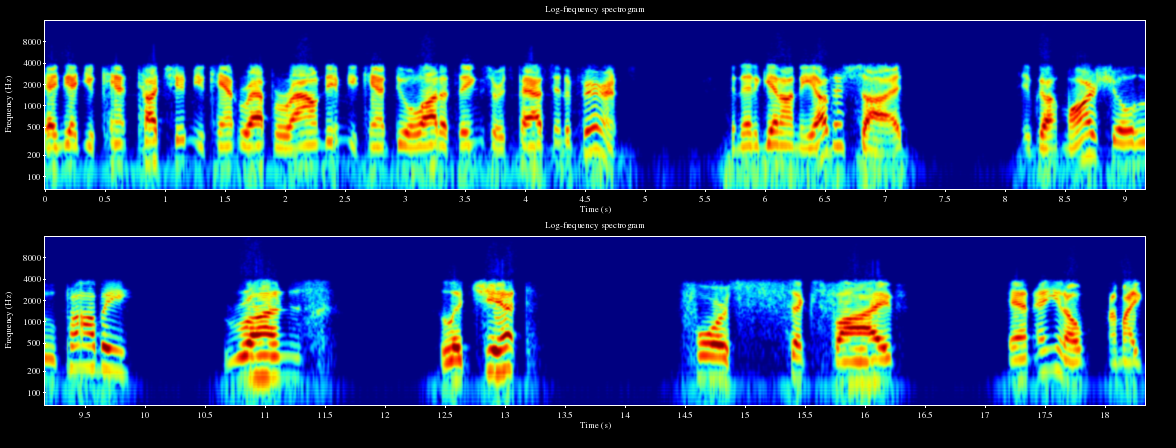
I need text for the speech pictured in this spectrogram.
And yet you can't touch him, you can't wrap around him, you can't do a lot of things or it's pass interference. And then again on the other side, you've got Marshall who probably runs legit four six five and and you know I might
